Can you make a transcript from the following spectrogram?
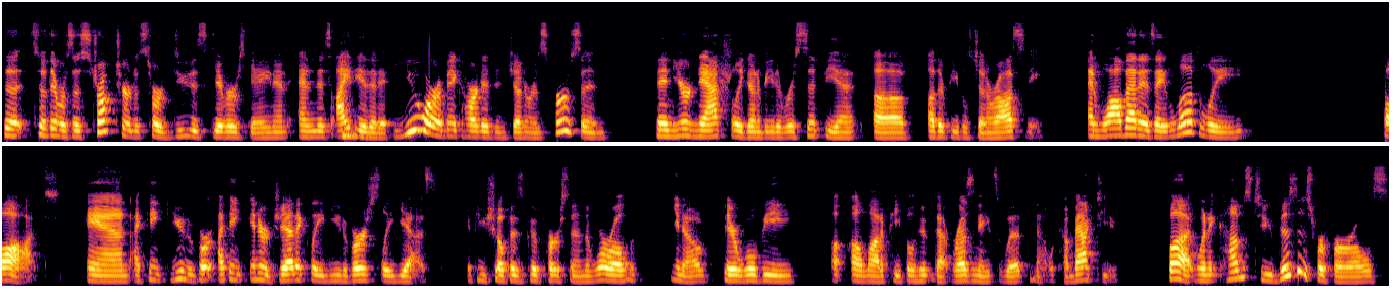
the so there was a structure to sort of do this giver's gain and, and this idea that if you are a big-hearted and generous person, then you're naturally going to be the recipient of other people's generosity. And while that is a lovely thought, and I think univer- I think energetically and universally, yes, if you show up as a good person in the world, you know, there will be a, a lot of people who that resonates with and that will come back to you. But when it comes to business referrals,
